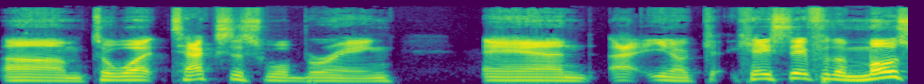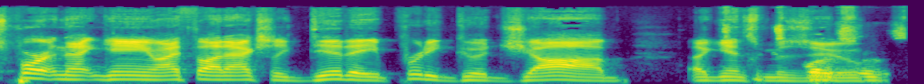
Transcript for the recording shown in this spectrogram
um, to what Texas will bring. And, uh, you know, K State, for the most part in that game, I thought actually did a pretty good job against explosives. Mizzou.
